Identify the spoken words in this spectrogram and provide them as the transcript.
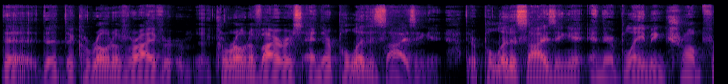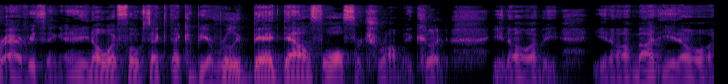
the the the coronavirus coronavirus and they're politicizing it. They're politicizing it and they're blaming Trump for everything. And you know what, folks, that that could be a really bad downfall for Trump. It could. You know, I mean, you know, I'm not, you know,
